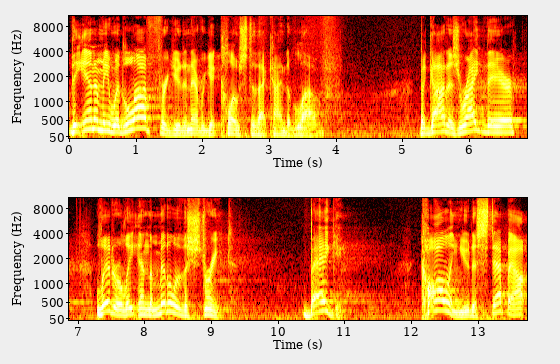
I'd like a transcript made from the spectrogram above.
The enemy would love for you to never get close to that kind of love. But God is right there, literally in the middle of the street, begging, calling you to step out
